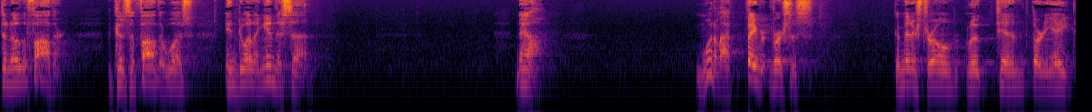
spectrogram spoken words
to know the Father, because the Father was indwelling in the Son. Now, one of my favorite verses to minister on, Luke 10 38.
